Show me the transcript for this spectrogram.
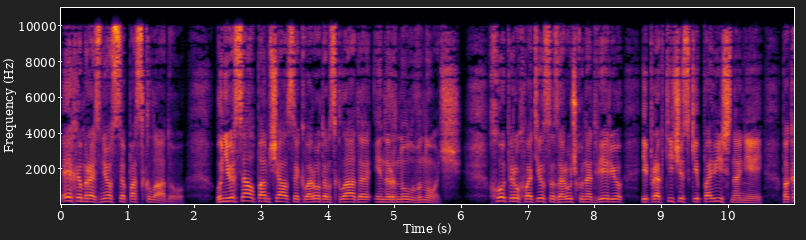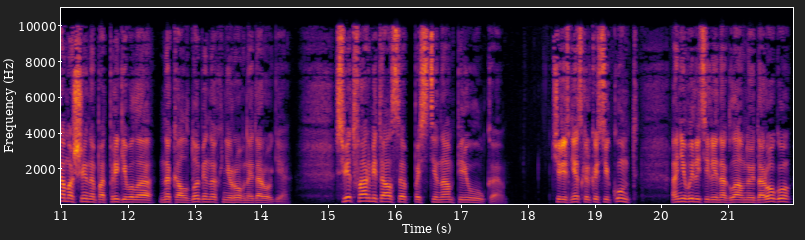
эхом разнесся по складу. Универсал помчался к воротам склада и нырнул в ночь. Хоппер ухватился за ручку над дверью и практически повис на ней, пока машина подпрыгивала на колдобинах неровной дороги. Свет фар метался по стенам переулка. Через несколько секунд они вылетели на главную дорогу,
